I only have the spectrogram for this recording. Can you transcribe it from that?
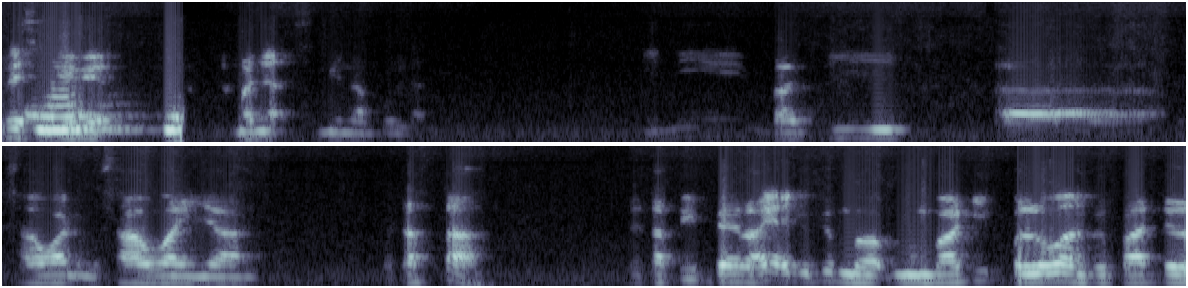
grace period sebanyak 9 bulan. Ini bagi uh, usahawan-usahawan yang berdaftar. Tetapi bank rakyat juga membagi peluang kepada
